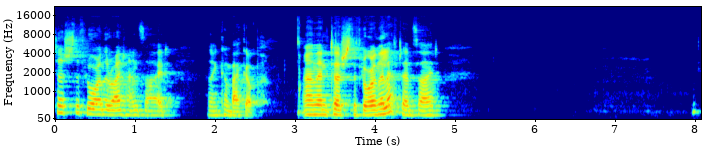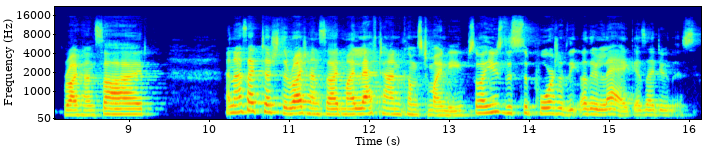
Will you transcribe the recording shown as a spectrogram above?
touch the floor on the right hand side and then come back up. And then touch the floor on the left hand side. Right hand side. And as I touch the right hand side, my left hand comes to my knee. So I use the support of the other leg as I do this.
